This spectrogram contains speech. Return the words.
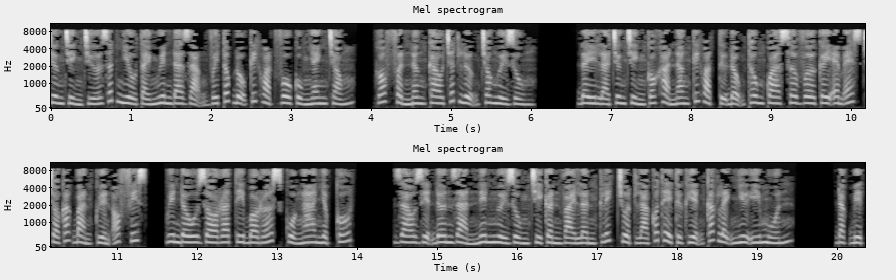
Chương trình chứa rất nhiều tài nguyên đa dạng với tốc độ kích hoạt vô cùng nhanh chóng, góp phần nâng cao chất lượng cho người dùng. Đây là chương trình có khả năng kích hoạt tự động thông qua server KMS cho các bản quyền Office, Windows do Ratiborus của Nga nhập code. Giao diện đơn giản nên người dùng chỉ cần vài lần click chuột là có thể thực hiện các lệnh như ý muốn. Đặc biệt,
